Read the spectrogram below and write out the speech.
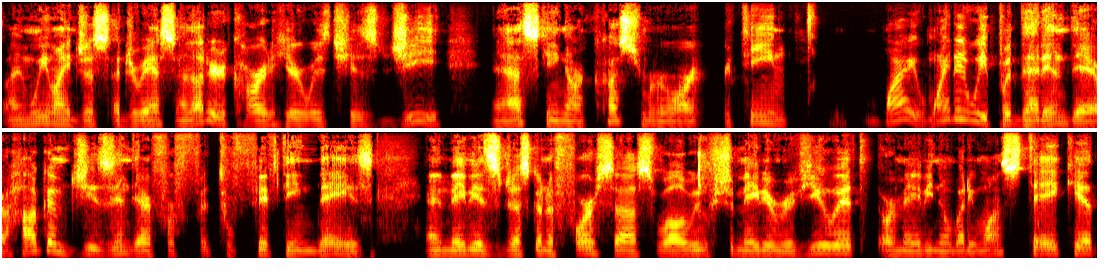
And we might just address another card here, which is G, asking our customer or our team, why, why did we put that in there? How come G is in there for 15 days? And maybe it's just gonna force us, well, we should maybe review it, or maybe nobody wants to take it.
